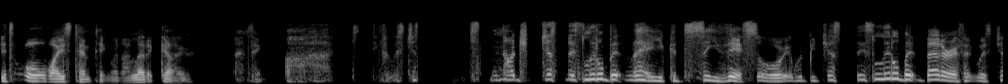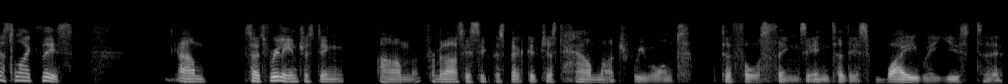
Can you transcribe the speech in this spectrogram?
it's always tempting when I let it go I think, oh, if it was just just nudge just this little bit there, you could see this, or it would be just this little bit better if it was just like this. Um, so it's really interesting um, from an artistic perspective, just how much we want to force things into this way we're used to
